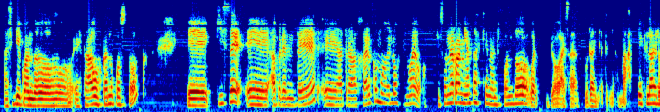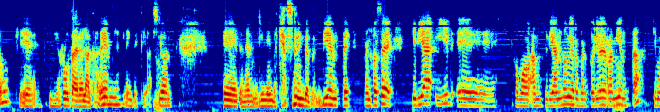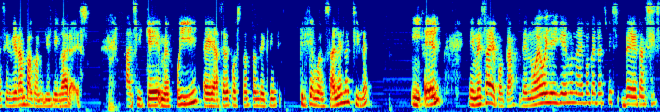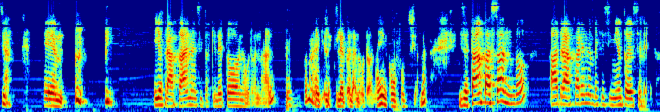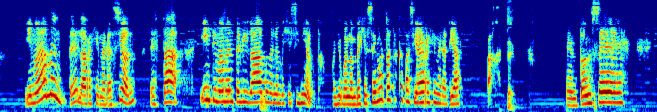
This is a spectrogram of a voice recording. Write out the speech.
Así que cuando estaba buscando postdoc, eh, quise eh, aprender a trabajar con modelos nuevos que son herramientas que en el fondo, bueno, yo a esa altura ya tenía más que claro que mi ruta era la academia, la investigación, eh, tener mi línea de investigación independiente. Entonces quería ir eh, como ampliando mi repertorio de herramientas que me sirvieran para cuando yo llegara a eso. Así que me fui eh, a hacer el postdoc donde Cristian González, la Chile, y él en esa época, de nuevo llegué en una época de, transición. Em, ellos trabajaban en el citoesqueleto neuronal, bueno, el esqueleto de la neurona y cómo funciona, y se estaban pasando a trabajar en envejecimiento del cerebro. Y nuevamente la regeneración está íntimamente ligada con el envejecimiento, porque cuando envejecemos todas estas capacidades regenerativas bajan. Entonces,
